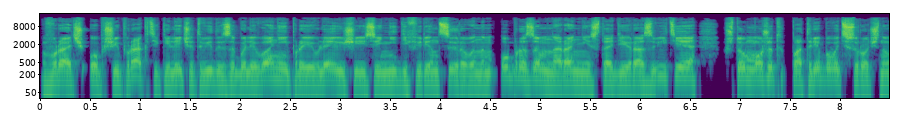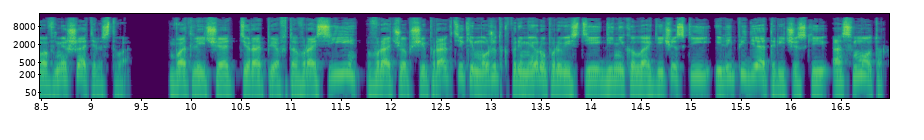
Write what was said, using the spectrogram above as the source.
Врач общей практики лечит виды заболеваний, проявляющиеся недифференцированным образом на ранней стадии развития, что может потребовать срочного вмешательства. В отличие от терапевта в России, врач общей практики может, к примеру, провести гинекологический или педиатрический осмотр.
